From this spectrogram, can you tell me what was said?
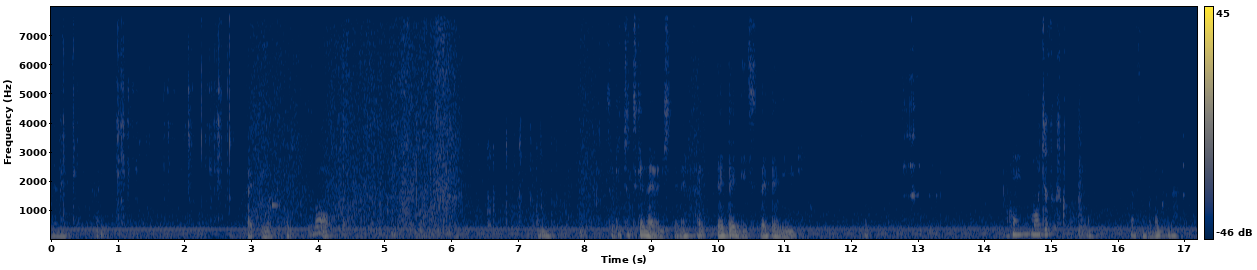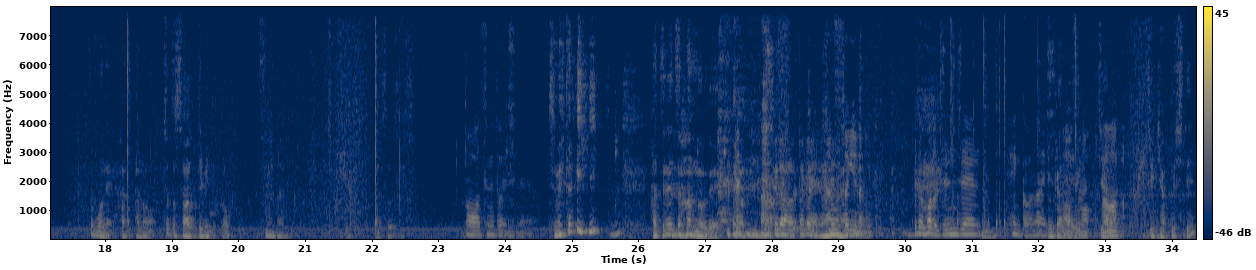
けないようにしてね。はい。大体でいいです。大体2ミリ。えもうちょっとですか？あそんなもんかな。ともうねはあのちょっと触ってみると。冷たい。あそうそう。ああ冷たいですね。そう冷たい？発熱反応で。爆弾あったかいね。熱すぎる。のえでもまだ全然変化はないです変化はない。じゃあじゃあキャップして、うん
